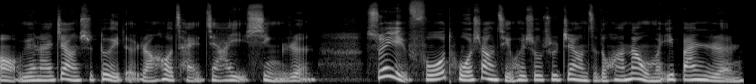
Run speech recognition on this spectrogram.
哦，原来这样是对的，然后才加以信任。所以佛陀尚且会说出这样子的话，那我们一般人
